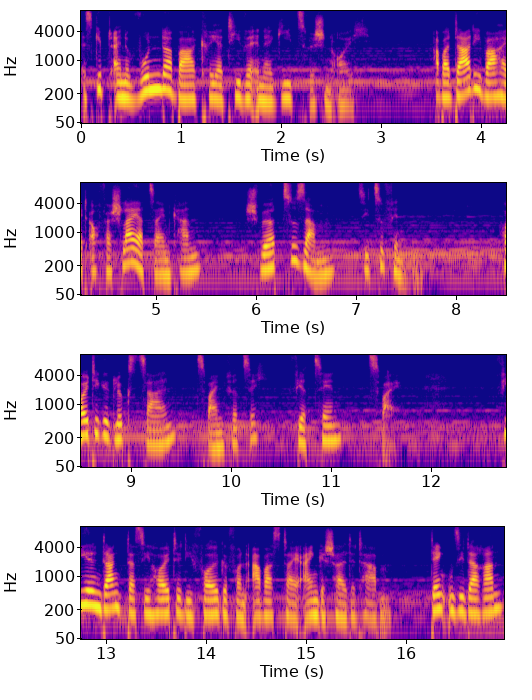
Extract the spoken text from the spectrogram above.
Es gibt eine wunderbar kreative Energie zwischen euch. Aber da die Wahrheit auch verschleiert sein kann, schwört zusammen, sie zu finden. Heutige Glückszahlen 42, 14, 2. Vielen Dank, dass Sie heute die Folge von Avastai eingeschaltet haben. Denken Sie daran,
